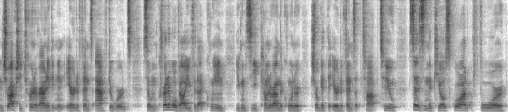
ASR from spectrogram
and she'll actually turn around and get an air defense afterwards. So incredible value for that queen. You can see coming around the corner, she'll get the air defense up top too. Sends in the kill squad for,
